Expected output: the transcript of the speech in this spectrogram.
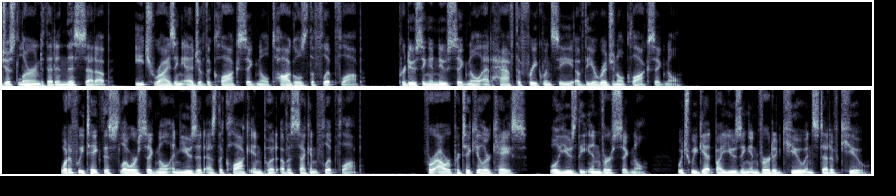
just learned that in this setup, each rising edge of the clock signal toggles the flip-flop, producing a new signal at half the frequency of the original clock signal. What if we take this slower signal and use it as the clock input of a second flip-flop? For our particular case, we'll use the inverse signal, which we get by using inverted Q instead of Q.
